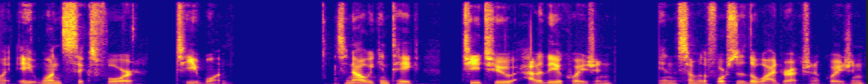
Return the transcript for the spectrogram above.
0.8164 T1. So now we can take T2 out of the equation in the sum of the forces of the y direction equation.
